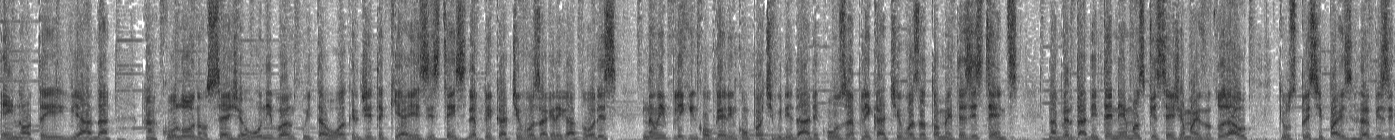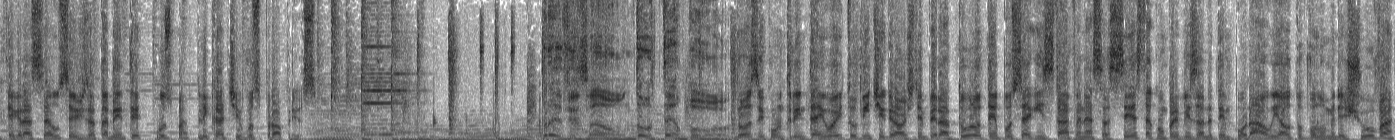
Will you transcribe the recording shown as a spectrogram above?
em nota enviada à coluna. Ou seja, o Unibanco Itaú acredita que a existência de aplicativos agregadores não implica em qualquer incompatibilidade com os aplicativos atualmente existentes. Na verdade, entendemos que seja mais natural que os principais hubs de integração sejam exatamente os aplicativos próprios. Previsão do tempo. 12 com 38, 20 graus de temperatura. O tempo segue instável nessa sexta, com previsão de temporal e alto volume de chuva,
